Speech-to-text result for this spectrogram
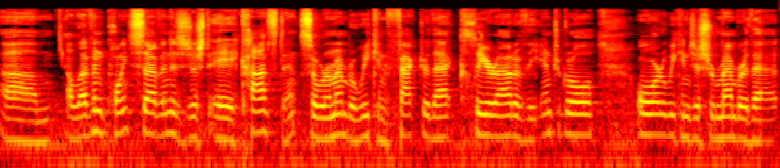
Um, 11.7 is just a constant, so remember we can factor that clear out of the integral, or we can just remember that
